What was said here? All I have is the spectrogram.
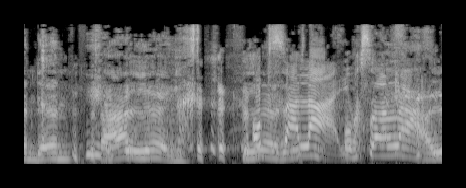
and then hayi yeke Okusalayo. okusalayo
